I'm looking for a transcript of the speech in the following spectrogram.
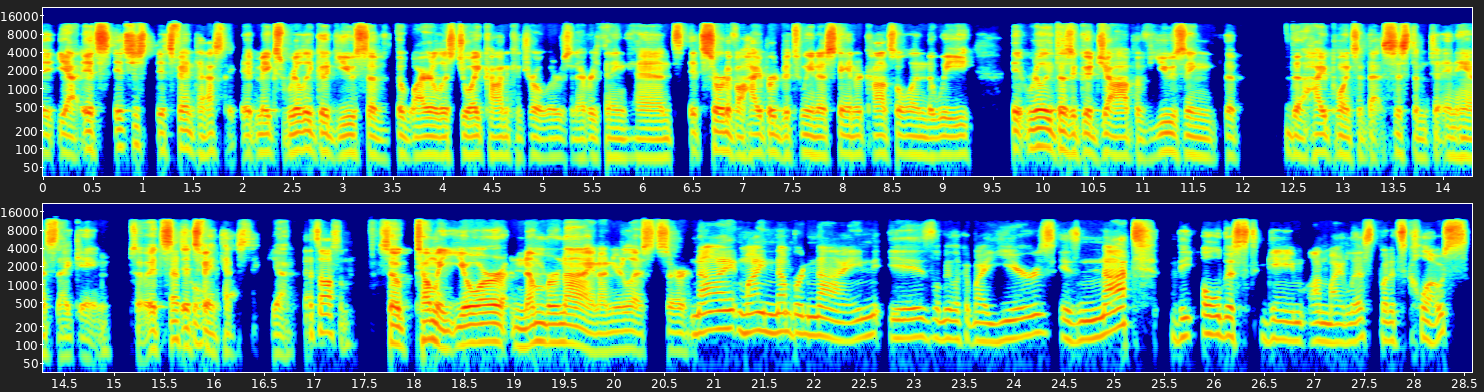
it, yeah it's it's just it's fantastic. It makes really good use of the wireless joy-con controllers and everything. And it's sort of a hybrid between a standard console and the wii. It really does a good job of using the the high points of that system to enhance that game. So it's That's it's cool. fantastic. Yeah. That's awesome so tell me your number nine on your list, sir. Nine. My number nine is. Let me look at my years. Is not the oldest game on my list, but it's close.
